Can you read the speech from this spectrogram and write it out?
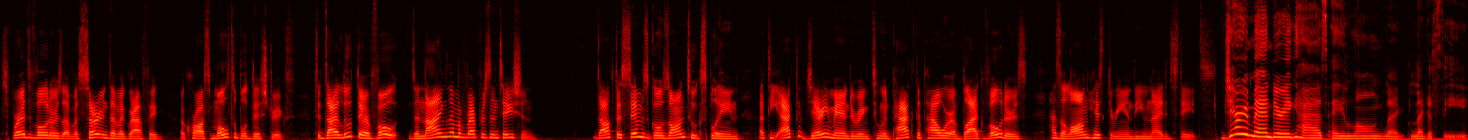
spreads voters of a certain demographic across multiple districts to dilute their vote, denying them of representation. Dr. Sims goes on to explain that the act of gerrymandering to impact the power of black voters has a long history in the United States. Gerrymandering has a long leg- legacy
